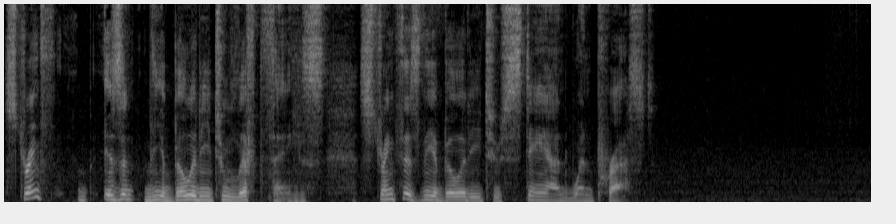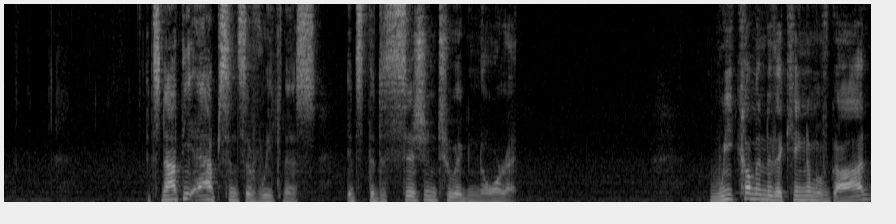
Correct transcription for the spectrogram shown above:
Strength isn't the ability to lift things, strength is the ability to stand when pressed. It's not the absence of weakness, it's the decision to ignore it. We come into the kingdom of God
